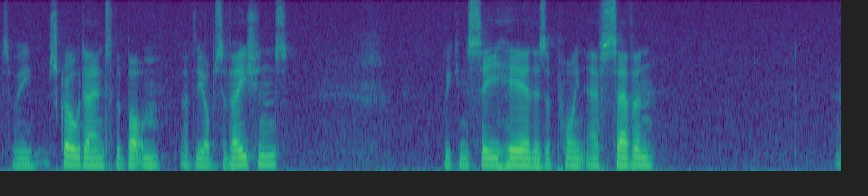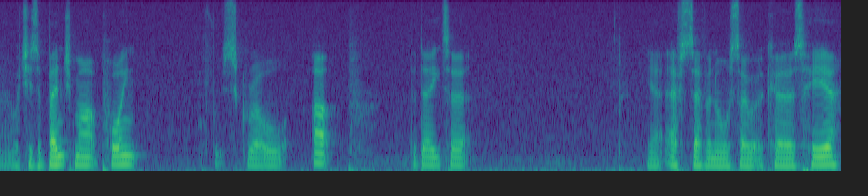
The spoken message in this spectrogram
So we scroll down to the bottom of the observations. We can see here there's a point F7, uh, which is a benchmark point. If we scroll up the data yeah F7 also occurs here.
